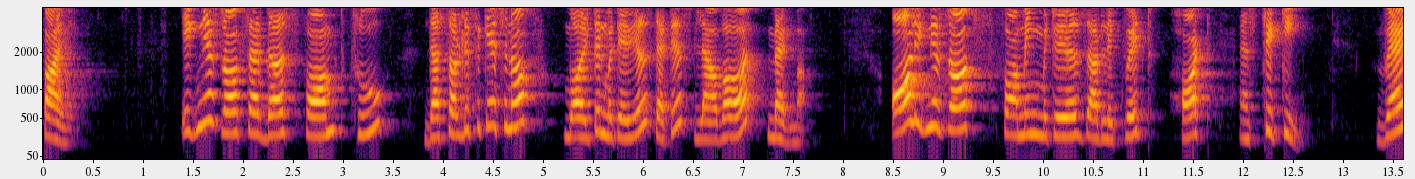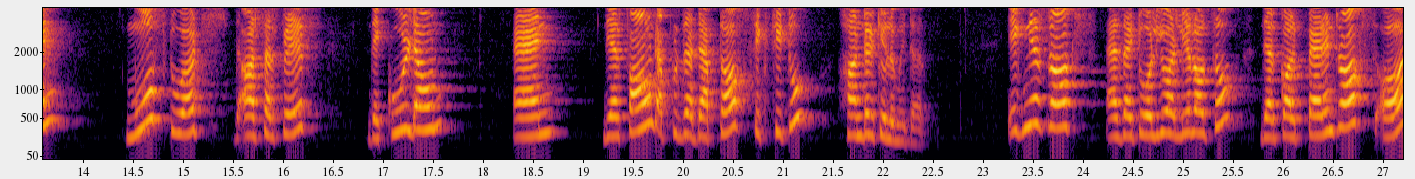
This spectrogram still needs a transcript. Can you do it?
fire. Igneous rocks are thus formed through the solidification of molten materials that is lava or magma. All igneous rocks forming materials are liquid, hot and sticky. When moved towards the earth surface, they cool down and they are found up to the depth of 60 to 100 kilometer. Igneous rocks, as I told you earlier also, they are called parent rocks or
